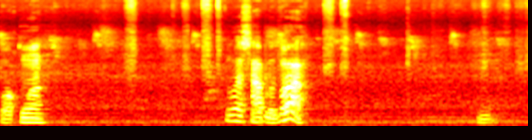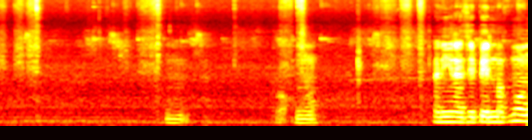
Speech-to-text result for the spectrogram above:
ปอกม่วงหรือว่าซับหรือว่าอืมอืมปอกม่วงอันนี้น่าจะเป็นมะม่วง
